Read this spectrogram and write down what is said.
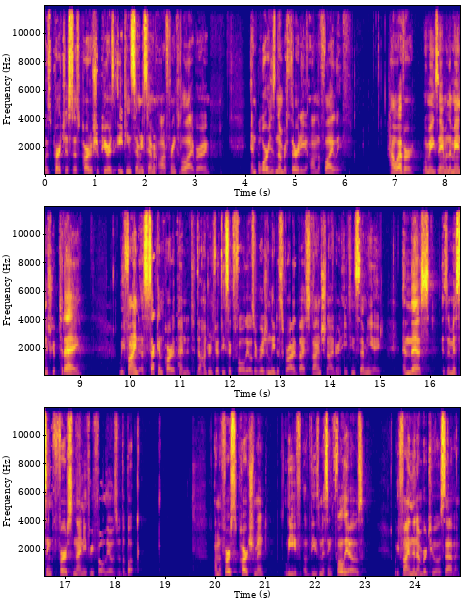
was purchased as part of Shapira's 1877 offering to the library and bore his number 30 on the flyleaf. However, when we examine the manuscript today, we find a second part appended to the 156 folios originally described by Steinschneider in 1878, and this is a missing first 93 folios of the book. On the first parchment leaf of these missing folios, we find the number 207.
